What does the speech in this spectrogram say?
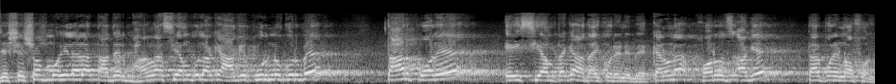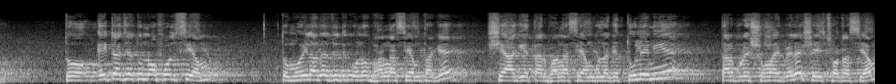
যে সেসব মহিলারা তাদের ভাঙা সিয়ামগুলোকে আগে পূর্ণ করবে, তারপরে এই সিয়ামটাকে আদায় করে নেবে। কেননা ফরজ আগে, তারপরে নফল। তো এইটা যেহেতু নফল সিয়াম, তো মহিলাদের যদি কোনো ভাঙা সিয়াম থাকে, সে আগে তার ভাঙা সিয়ামগুলোকে তুলে নিয়ে, তারপরে সময় পেলে সেই ছটা সিয়াম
